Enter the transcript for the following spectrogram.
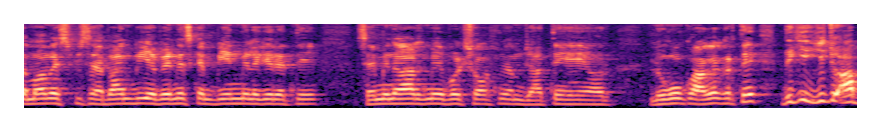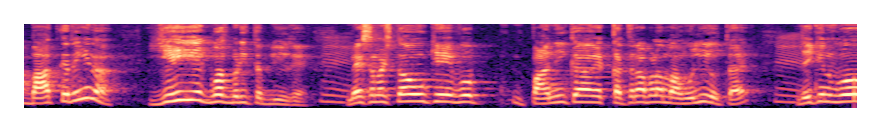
तमाम एसपी साहबान भी अवेयरनेस कैंपेन में लगे रहते हैं सेमिनार्स में वर्कशॉप में हम जाते हैं और लोगों को आगाह करते हैं। देखिए ये जो आप बात कर रही हैं ना यही एक बहुत बड़ी तबलीग है। मैं समझता हूँ कि वो पानी का एक कतरा बड़ा मामूली होता है लेकिन वो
